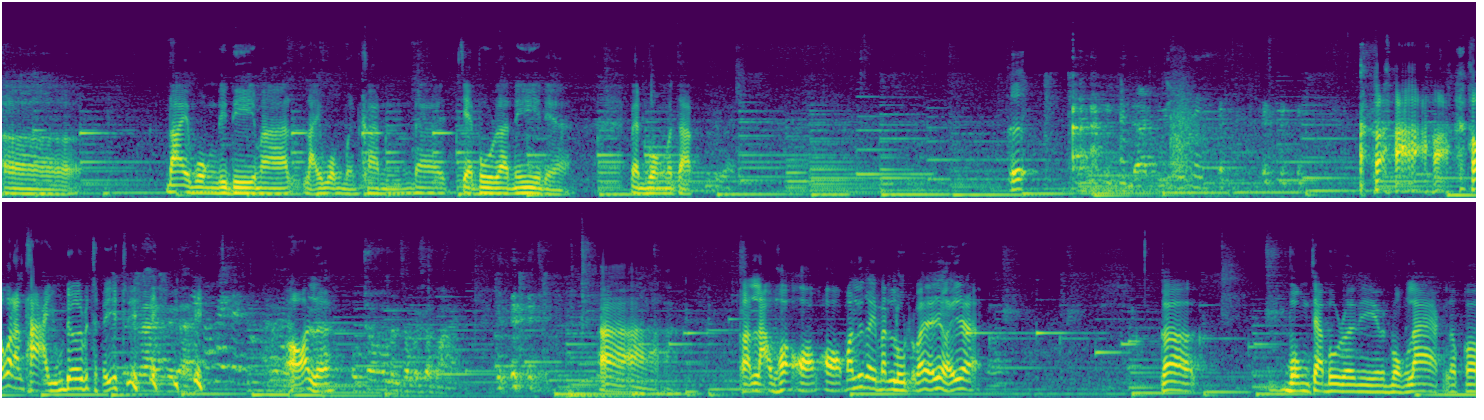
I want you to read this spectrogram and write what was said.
เอ่อได้วงดีๆ มาหลายวงเหมือนกัน ได้เจบูรานีเนี่ย เป็นวงมาจาก เออเขากำลังถ่ายอยู่เดินไปเฉยไม่ได้ไม่ได้อ๋อเหรอ ผมชอบให้มันสบายสบาย อ่าอ่าก็เราพอออกออกมาเรื่อยมันหลุดไปเฉยๆก็วงจาบูรณีเป็นวงแรกแล้วก็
